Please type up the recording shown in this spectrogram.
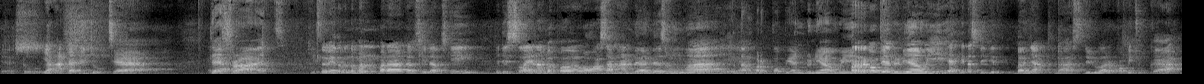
Yes. Tuh, yang ada di Jogja. Ya that's kan? right. Gitu ya teman-teman para damski damski jadi selain nambah wawasan anda anda semua ya tentang kan? perkopian duniawi. Perkopian duniawi ya kita sedikit banyak bahas di luar kopi juga.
